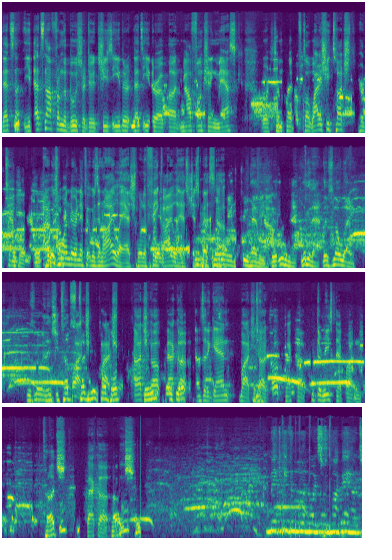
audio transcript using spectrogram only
That's not, that's not from the booster, dude. She's either that's either a, a malfunctioning mask or some type of clone. Why does she touch her temple? I was wondering if it was an eyelash, what a fake oh, oh, eyelash just There's messed no up. way it's too heavy. Look look at that. Look at that. There's no way. There's no way. Then she touches Watch, touches her watch. temple. Touch Boom, up, back up. Does it again. Watch, touch up, back up. Hit the reset button. Touch. Back up. Touch. Make even more noise for my band.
